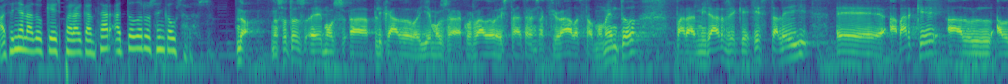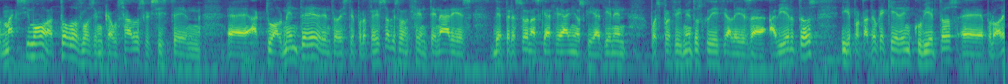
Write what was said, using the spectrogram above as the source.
ha señalado que es para alcanzar a todos los encausados. No, nosotros hemos aplicado y hemos acordado esta transaccional hasta el momento para mirar de que esta ley eh, abarque al, máximo a todos los encausados que existen eh, actualmente dentro de este proceso, que son centenares de personas que hace años que ya tienen pues, procedimientos judiciales eh, abiertos y que por tanto que queden cubiertos probablemente.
